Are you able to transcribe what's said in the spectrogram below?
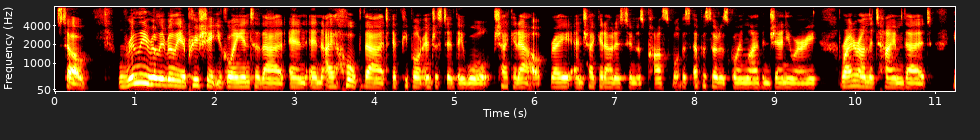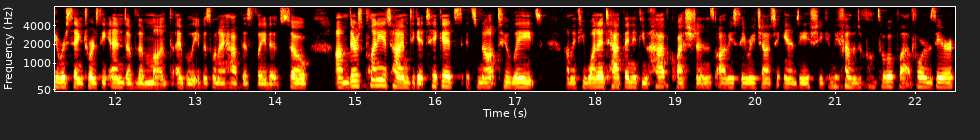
So really, really, really appreciate you going into that. And and I hope that if people are interested, they will check it out, right? And check it out as soon as possible. This episode is going live in January, right around the time that you were saying towards the end of the month, I believe, is when I have this slated. So um, there's plenty of time to get tickets. It's not too late. Um, if you want to tap in, if you have questions, obviously reach out to Andy. She can be found on multiple platforms here.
